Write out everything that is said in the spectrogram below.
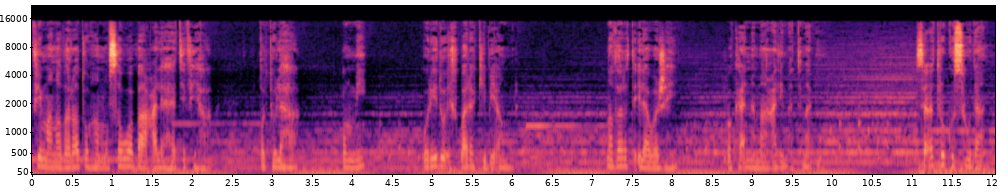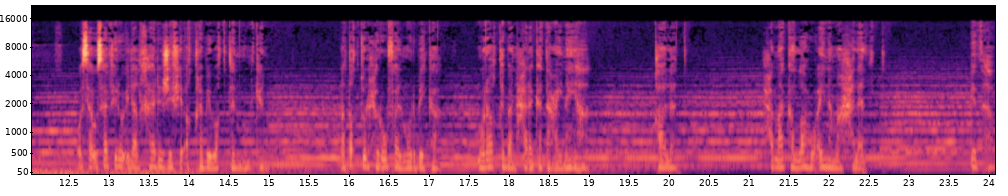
فيما نظراتها مصوبة على هاتفها. قلت لها أمي أريد إخبارك بأمر. نظرت إلى وجهي وكأنما علمت ما بي. سأترك السودان وسأسافر إلى الخارج في أقرب وقت ممكن. نطقت الحروف المربكة مراقبا حركة عينيها. قالت حماك الله أينما حللت. اذهب.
